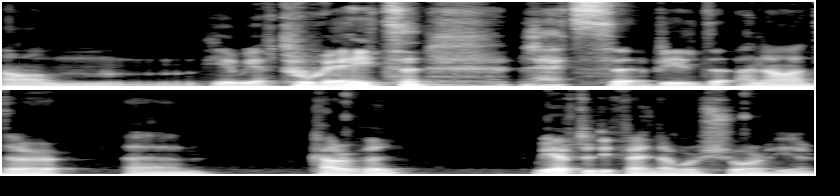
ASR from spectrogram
Um, here we have to wait. Let's uh, build another um, caravel. We have to defend our shore here.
